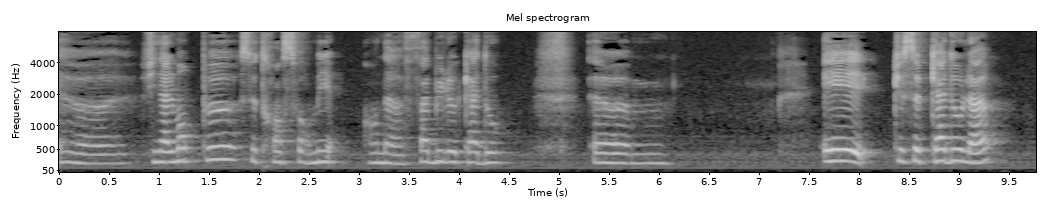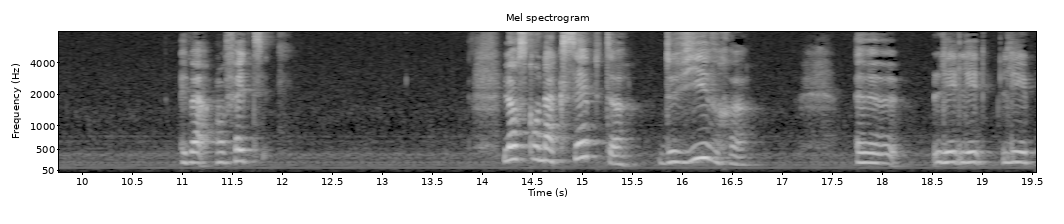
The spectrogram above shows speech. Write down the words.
euh, finalement peut se transformer en un fabuleux cadeau. Euh, et que ce cadeau-là, eh ben, en fait, lorsqu'on accepte de vivre les,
